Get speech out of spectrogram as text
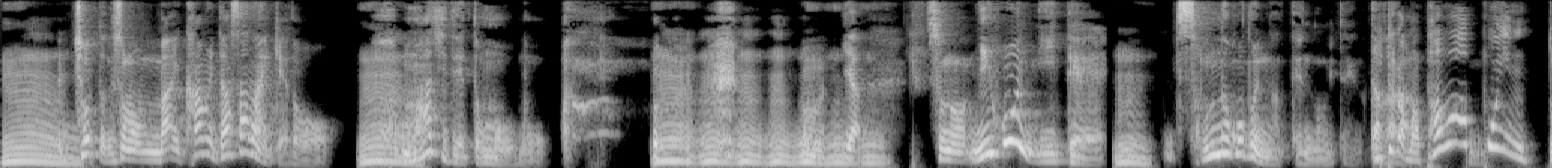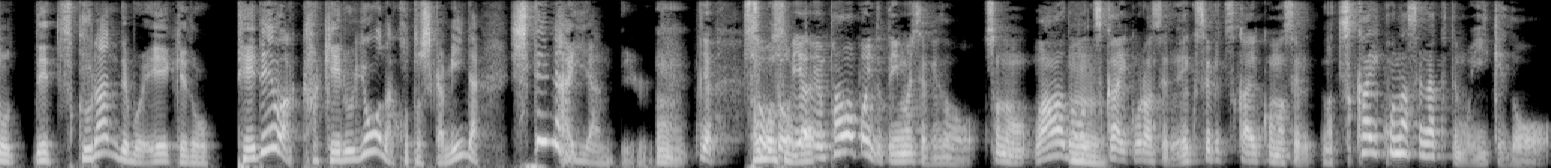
うん。ちょっとね、その前、カメラ出さないけど、うん。マジでと思う、もう。うんうんうんうんうんうん。いやその、日本にいて、うん。そんなことになってんのみたいな。だからまあ、パワーポイントで作らんでもええけど、手では書けるようなことしかみんなしてないやんっていう。うん。いや、そもそもそうそう。いや、パワーポイントって言いましたけど、その、ワードを使いこなせる、エクセル使いこなせる。まあ、使いこなせなくてもいいけど、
